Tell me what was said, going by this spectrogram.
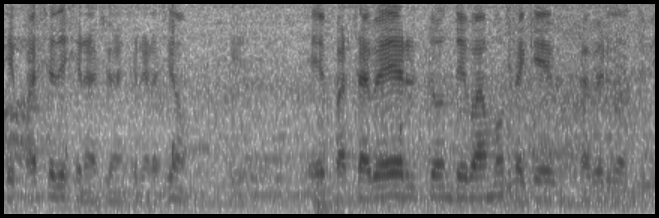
se pase de generación en generación. Eh, para saber dónde vamos hay que saber dónde vivimos.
